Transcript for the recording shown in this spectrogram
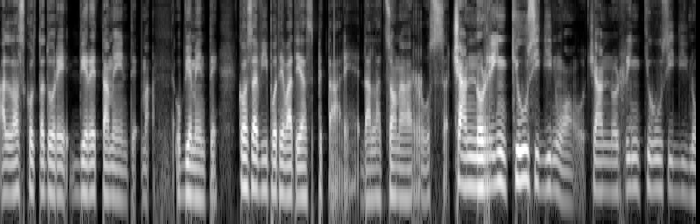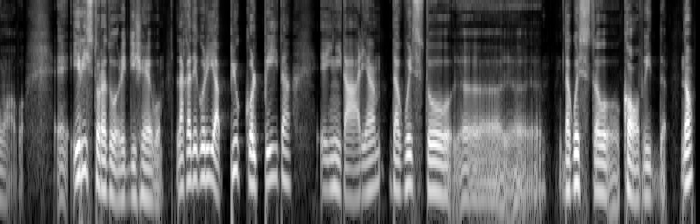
all'ascoltatore direttamente, ma ovviamente cosa vi potevate aspettare dalla zona rossa? Ci hanno rinchiusi di nuovo, ci hanno rinchiusi di nuovo. Eh, I ristoratori, dicevo, la categoria più colpita in Italia da questo, uh, da questo Covid, no?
